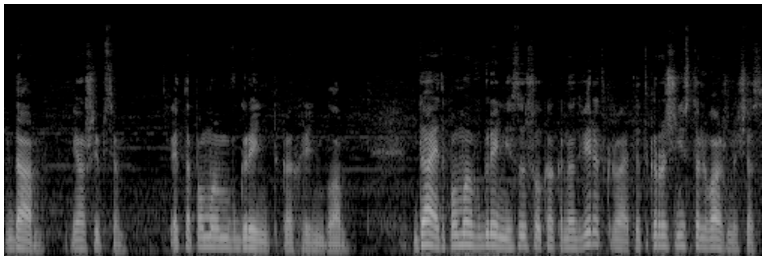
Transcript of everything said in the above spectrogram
Да, я ошибся. Это, по-моему, в Грейне такая хрень была. Да, это, по-моему, в Грейне. Не слышал, как она дверь открывает. Это, короче, не столь важно сейчас.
